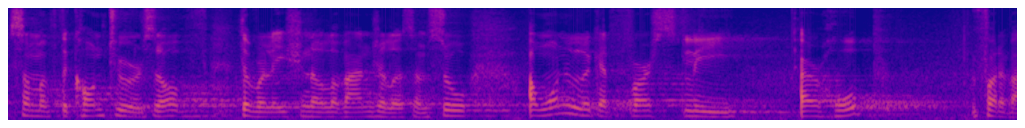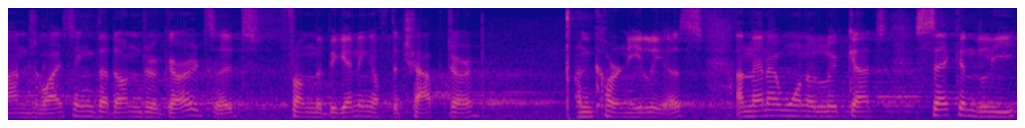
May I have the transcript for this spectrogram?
some of the contours of the relational evangelism. So I want to look at firstly our hope for evangelizing that undergirds it from the beginning of the chapter and Cornelius. And then I want to look at, secondly,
